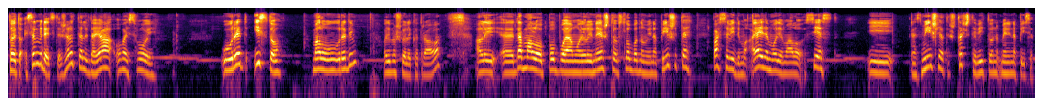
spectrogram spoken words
To je to. E sad mi recite, želite li da ja ovaj svoj ured isto malo uredim? Ovdje je baš velika trava. Ali e, da malo pobojamo ili nešto, slobodno mi napišite. Pa se vidimo. A ja idem ovdje malo sjest i razmišljati šta ćete vi to meni napisati.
